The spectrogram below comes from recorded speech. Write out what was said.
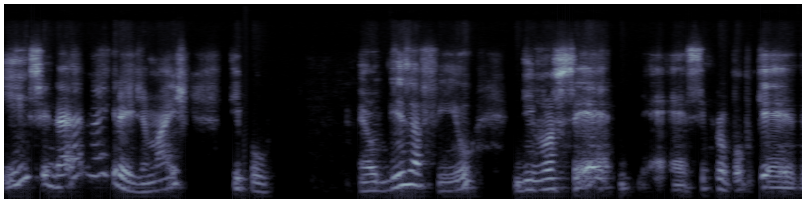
E se der na igreja, mas, tipo, é o desafio de você é, é, se propor, porque,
